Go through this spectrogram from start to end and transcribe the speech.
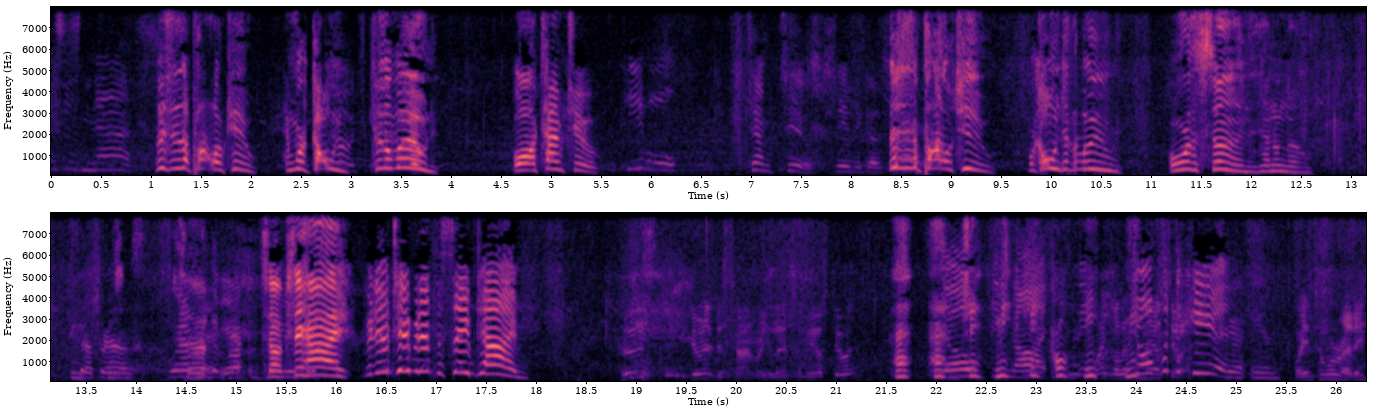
this is nice. This is Apollo 2. And we're going No, to the moon. Well, time two. Pee hole. Attempt two. See if it goes. This is Apollo 2. We're going to the moon. Or the sun. I don't know. Wherever the rocket- So, say hi. Videotape it at the same time. Who's doing it this time? Are you letting somebody else do it? Huh, huh, No, see, he's me, not. me, oh, me, Michael, let me. Don't put the key in. Yeah, Wait until we're ready.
